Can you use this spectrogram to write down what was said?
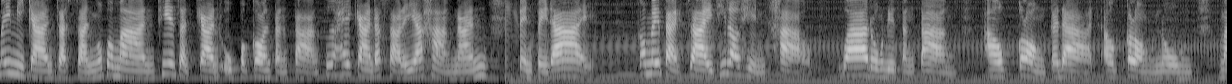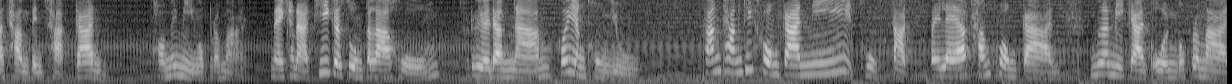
ไม่มีการจัดสรรงบประมาณที่จะจัดการอุปกรณ์ต่างๆ เพื่อให้การรักษาระยะห่างนั้นเป็นไปได้ ก็ไม่แปลกใจที่เราเห็นข่าวว่าโรงเรียนต่างๆ เอากล่องกระดาษ เอากล่องนม มาทำเป็นฉากกั้น เพราะไม่มีงบประมาณ ในขณะที่กระทรวงกลาโหม เรือดำน้ำก็ยังคงอยู่ ทั้งๆทที่โครงการนี้ถูกตัดไปแล้วทั้งโครงการเมื่อมีการโอนงบประมาณ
